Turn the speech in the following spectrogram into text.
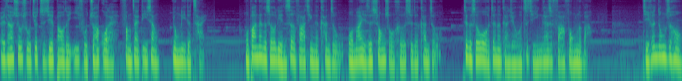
而他叔叔就直接把我的衣服抓过来，放在地上，用力的踩。我爸那个时候脸色发青的看着我，我妈也是双手合十的看着我。这个时候，我真的感觉我自己应该是发疯了吧？几分钟之后，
